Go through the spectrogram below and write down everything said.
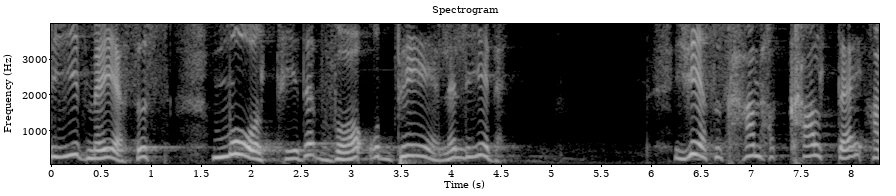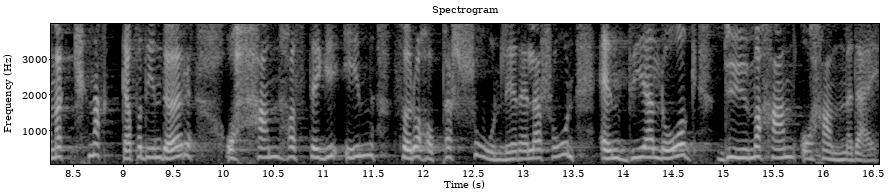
liv med Jesus. Måltidet var å dele liv. Jesus han har kalt deg, han har knakka på din dør, og han har steget inn for å ha personlig relasjon, en dialog, du med han og han med deg.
